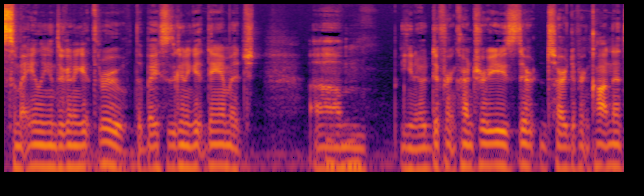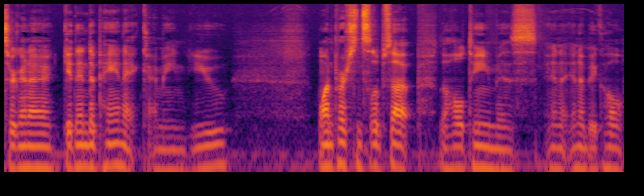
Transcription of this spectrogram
some aliens are going to get through. The base is going to get damaged. Um, You know, different countries, sorry, different continents are going to get into panic. I mean, you, one person slips up, the whole team is in a, in a big hole.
